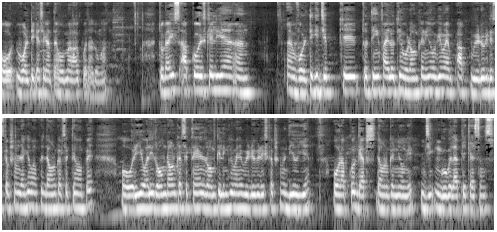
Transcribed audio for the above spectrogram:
और वोल्टी कैसे करते हैं, वो मैं आपको बता दूँगा। तो गाइस आपको इसके लिए वोल्टी की जिप की जो तीन फ़ाइल होती हैं, वो डाउन करनी होगी। मैं, आप वीडियो के डिस्क्रिप्शन में जाके वहाँ पे डाउन कर सकते हैं वहाँ पे। और ये वाली रोम डाउन कर सकते हैं। रोम की लिंक भी मैंने वीडियो के डिस्क्रिप्शन में दी हुई है। और आपको गैप्स डाउन करने होंगे, जी गूगल एप्लीकेशंस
